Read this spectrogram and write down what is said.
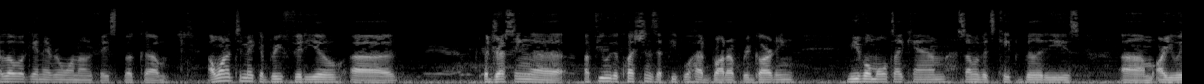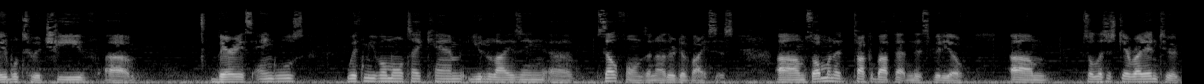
Hello again, everyone on Facebook. Um, I wanted to make a brief video uh, addressing uh, a few of the questions that people had brought up regarding Mevo Multicam, some of its capabilities. Um, are you able to achieve uh, various angles with Mevo Multicam utilizing uh, cell phones and other devices? Um, so I'm going to talk about that in this video. Um, so let's just get right into it.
